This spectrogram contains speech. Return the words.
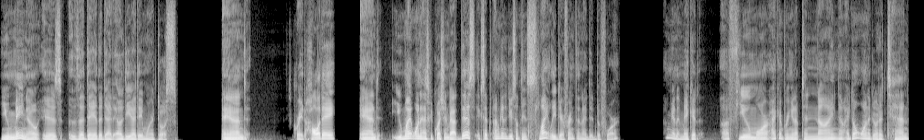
you may know is the Day of the Dead, El Dia de Muertos and great holiday. And you might want to ask a question about this, except I'm going to do something slightly different than I did before. I'm going to make it a few more. I can bring it up to nine. Now I don't want to go to 10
